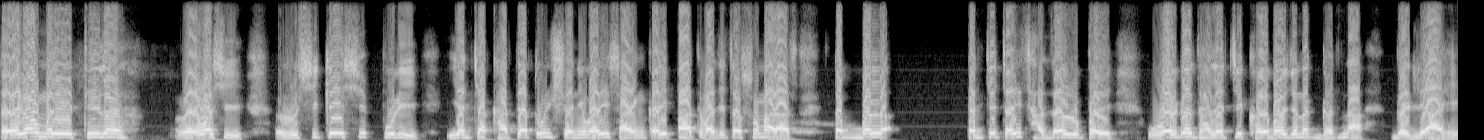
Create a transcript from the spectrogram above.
तळेगाव येथील रहिवासी ऋषिकेश पुरी यांच्या खात्यातून शनिवारी सायंकाळी पाच वाजेच्या सुमारास तब्बल पंचेचाळीस हजार रुपये वर्ग झाल्याची खळबळजनक घटना घडली आहे.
